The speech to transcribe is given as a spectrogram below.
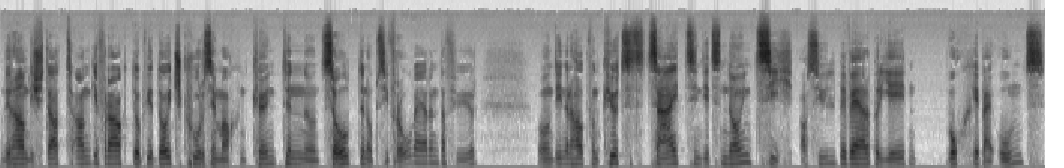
Und wir haben die Stadt angefragt, ob wir Deutschkurse machen könnten und sollten, ob sie froh wären dafür. Und innerhalb von kürzester Zeit sind jetzt 90 Asylbewerber jede Woche bei uns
